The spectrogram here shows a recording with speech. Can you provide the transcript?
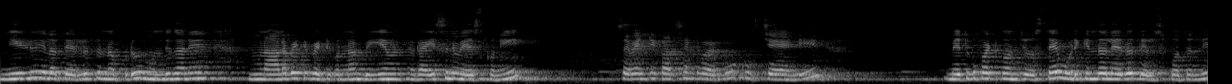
నీళ్ళు ఇలా తెరులుతున్నప్పుడు ముందుగానే నానబెట్టి పెట్టుకున్న బియ్యం రైస్ని వేసుకుని సెవెంటీ పర్సెంట్ వరకు కుక్ చేయండి. మెతుకు పట్టుకొని చూస్తే ఉడికిందో లేదో తెలిసిపోతుంది.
